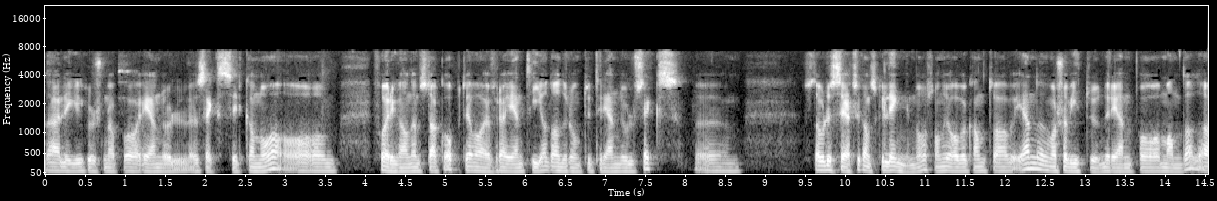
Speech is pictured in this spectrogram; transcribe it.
Der ligger kursen da på 1,06 ca. nå. og Forrige gang den stakk opp, det var jo fra 1,10, og da hadde de til 3,06. Stabiliserte seg ganske lenge nå, sånn i overkant av 1. Den var så vidt under 1 på mandag, da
